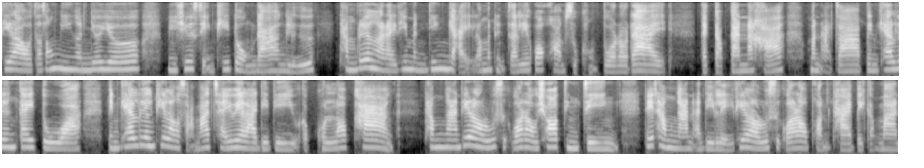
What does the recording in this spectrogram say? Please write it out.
ที่เราจะต้องมีเงินเยอะๆ มีชื่อเสียงที่โด่งดัง หรือทำเรื่องอะไรที่มันยิ่งใหญ่ แล้วมันถึงจะเรียกว่าความสุขของตัวเราได้ แต่กลับกันนะคะ มันอาจจะเป็นแค่เรื่องใกล้ตัว เป็นแค่เรื่องที่เราสามารถใช้เวลาดีๆ อยู่กับคนรอบข้างทำงานที่เรารู้สึกว่าเราชอบจริง ๆ ได้ทำงานอดิเรกที่เรารู้สึกว่าเราผ่อนคลายไปกับมัน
